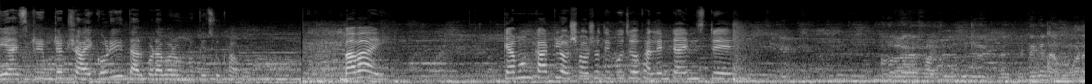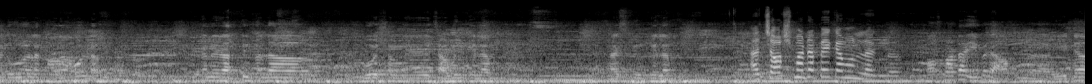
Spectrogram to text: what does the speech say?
এই আইসক্রিমটা ট্রাই করি, তারপর আবার অন্য কিছু খাব। বাবাই, কেমন কাটলো সরস্বতী পুজো ভ্যালেন্টাইন্স ডে এখানে রাত্রিবেলা সঙ্গে চাউমিন খেলাম আইসক্রিম খেলাম। আর চশমাটা পেয়ে কেমন লাগল? চশমাটা এবারে এটা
